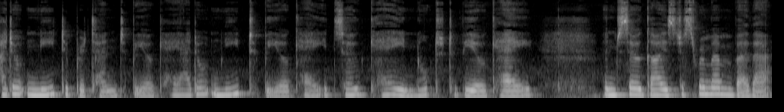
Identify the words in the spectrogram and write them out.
I don't need to pretend to be okay. I don't need to be okay. It's okay not to be okay. And so, guys, just remember that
